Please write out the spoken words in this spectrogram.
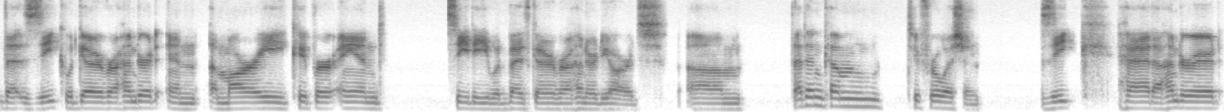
that Zeke would go over 100 and Amari Cooper and CD would both go over 100 yards. Um, that didn't come to fruition. Zeke had 100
